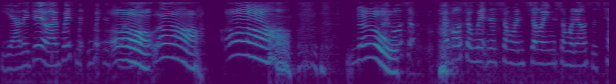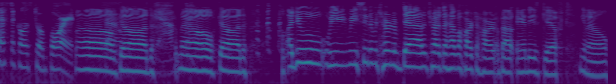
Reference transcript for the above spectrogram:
Yeah, they do. I've witnessed, witnessed one. Oh, ah, ah, I've no. also I've also witnessed someone sewing someone else's testicles to a board. Oh So, God, yeah. no God. I do. We we see the return of Dad and tries to have a heart to heart about Andy's gift. You know,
